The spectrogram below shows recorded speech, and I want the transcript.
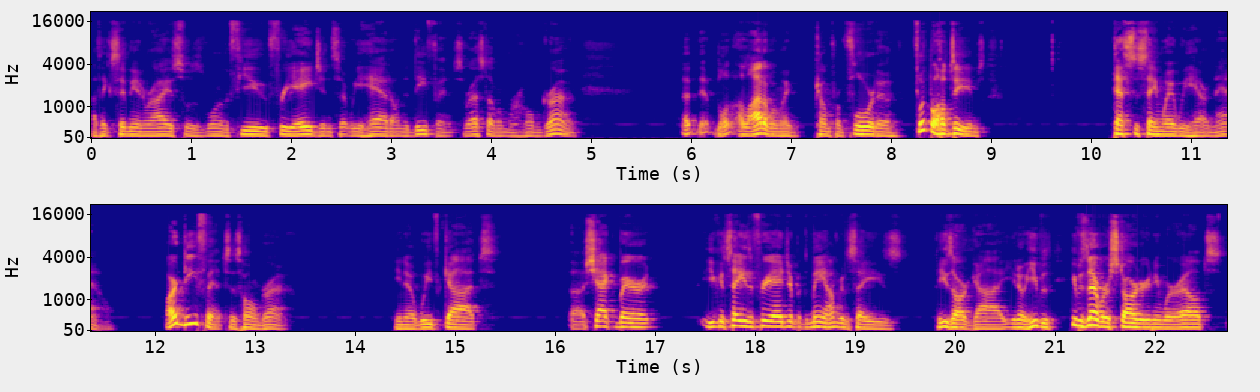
I think Simeon Rice was one of the few free agents that we had on the defense. The rest of them were homegrown. Uh, A lot of them had come from Florida football teams. That's the same way we are now. Our defense is homegrown. You know, we've got uh, Shaq Barrett. You could say he's a free agent, but to me, I'm going to say he's he's our guy. You know, he was he was never a starter anywhere else.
